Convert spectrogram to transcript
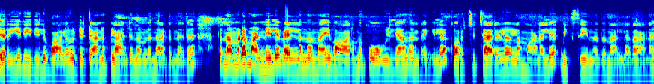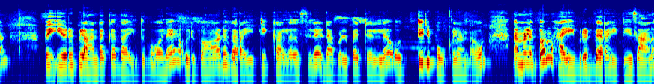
ചെറിയ രീതിയിൽ വളം ഇട്ടിട്ടാണ് പ്ലാന്റ് നമ്മൾ നടുന്നത്. അപ്പോൾ നമ്മുടെ മണ്ണിൽ വെള്ളം നന്നായി വാർന്നു പോവില്ല എന്നുണ്ടെങ്കിൽ കുറച്ച് ചരളുള്ള മണൽ മിക്സ് ചെയ്യുന്നത് നല്ലതാണ്. അപ്പോൾ ഈ ഒരു പ്ലാന്റൊക്കെ ഇതുപോലെ ഒരുപാട് വെറൈറ്റി കളേഴ്സിൽ ഡബിൾ പെറ്റലിൽ ഒത്തിരി പൂക്കളുണ്ടാവും. നമ്മളിപ്പം ഹൈബ്രിഡ് വെറൈറ്റീസാണ്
